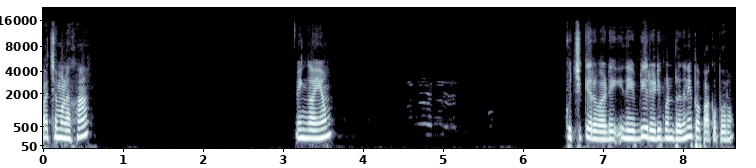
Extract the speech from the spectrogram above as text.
பச்சை மிளகாய் வெங்காயம் குச்சி கருவாடு இதை எப்படி ரெடி பண்ணுறதுன்னு இப்போ பார்க்க போகிறோம்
